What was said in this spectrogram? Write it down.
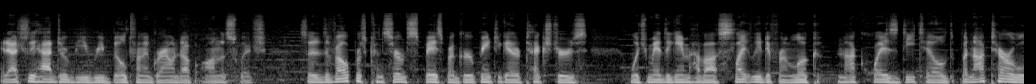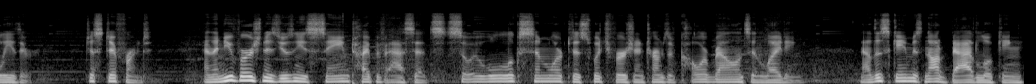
It actually had to be rebuilt from the ground up on the Switch, so the developers conserved space by grouping together textures, which made the game have a slightly different look, not quite as detailed, but not terrible either. Just different. And the new version is using the same type of assets, so it will look similar to the Switch version in terms of color balance and lighting. Now this game is not bad looking,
